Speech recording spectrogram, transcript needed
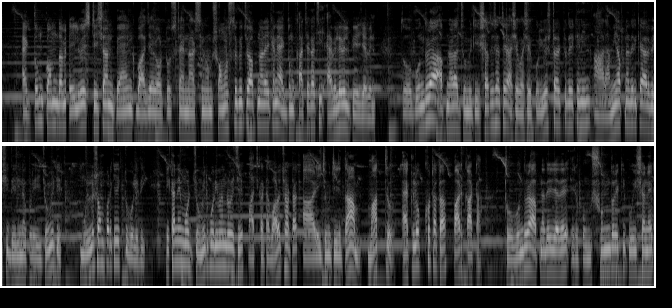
একদম কম দামে রেলওয়ে স্টেশন ব্যাংক বাজার অটো স্ট্যান্ড নার্সিংহোম সমস্ত কিছু আপনারা এখানে একদম কাছাকাছি অ্যাভেলেবেল পেয়ে যাবেন। তো বন্ধুরা, আপনারা জমিটির সাথে সাথে আশেপাশের পরিবেশটা একটু দেখে নিন, আর আমি আপনাদেরকে আর বেশি দেরি না করে এই জমিটির মূল্য সম্পর্কে একটু বলে দিই। এখানে মোট জমির পরিমাণ রয়েছে পাঁচ কাঠা বারো ছটাক, আর এই জমিটির দাম মাত্র এক লক্ষ টাকা পার কাঠা। তো বন্ধুরা, আপনাদের যাদের এরকম সুন্দর একটি পজিশনের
